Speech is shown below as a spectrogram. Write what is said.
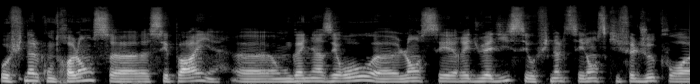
au final contre Lens, euh, c'est pareil. on gagne un 0, Lens est réduit à 10 et au final c'est Lens qui fait le jeu pour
